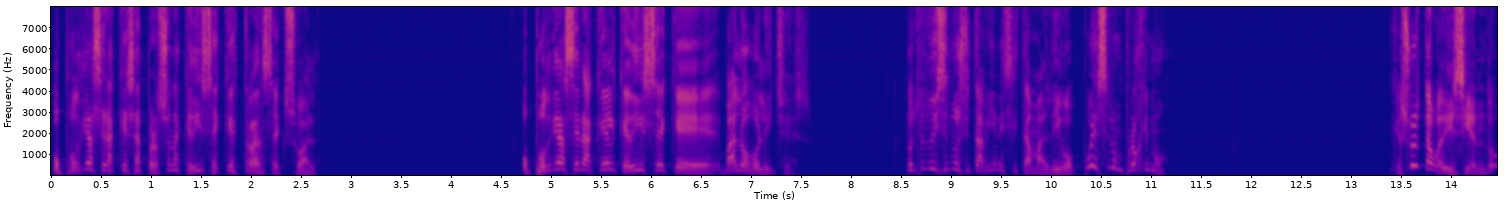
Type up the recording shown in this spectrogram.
O podría ser aquella persona que dice que es transexual o podría ser aquel que dice que va a los boliches. No te estoy diciendo si está bien y si está mal. Digo, puede ser un prójimo. Jesús estaba diciendo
